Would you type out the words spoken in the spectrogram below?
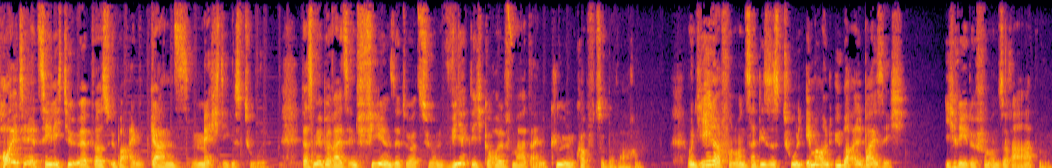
Heute erzähle ich dir etwas über ein ganz mächtiges Tool, das mir bereits in vielen Situationen wirklich geholfen hat, einen kühlen Kopf zu bewahren. Und jeder von uns hat dieses Tool immer und überall bei sich. Ich rede von unserer Atmung.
